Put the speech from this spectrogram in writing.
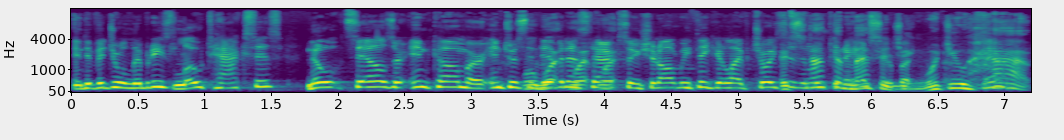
individual liberties, low taxes, no sales or income or interest and Well, what- dividends what- tax. what- so you should all rethink your life choices. it's and not the New Hampshire, but- messaging. What you Yeah. have.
